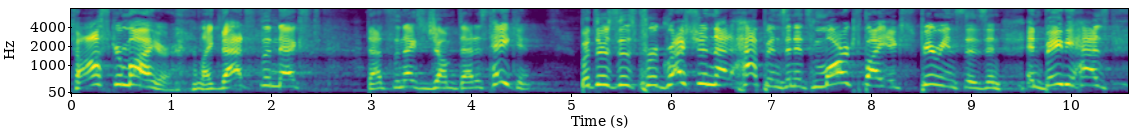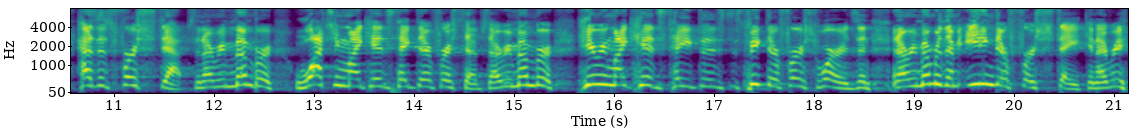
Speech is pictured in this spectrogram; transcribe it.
to Oscar Mayer. Like that's the next that's the next jump that is taken. But there's this progression that happens and it's marked by experiences and, and baby has has his first steps. And I remember watching my kids take their first steps. I remember hearing my kids take the, speak their first words and, and I remember them eating their first steak. And I re,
